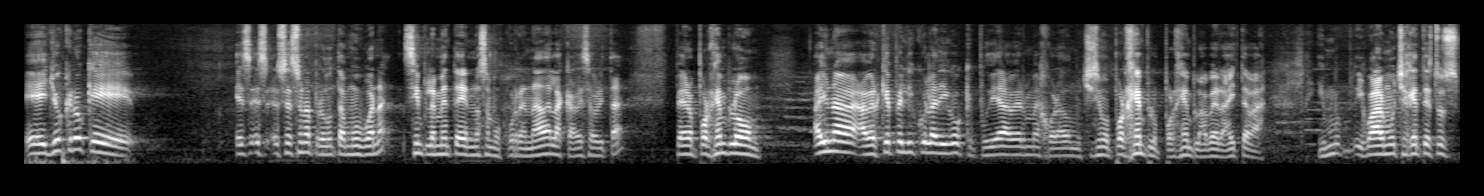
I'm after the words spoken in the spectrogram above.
eh, yo creo que es, es- es- una pregunta muy buena. Simplemente no se me ocurre nada en la cabeza ahorita. Pero, por ejemplo, hay una... A ver, ¿qué película digo que pudiera haber mejorado muchísimo? Por ejemplo, por ejemplo, a ver, ahí te va. Y igual mucha gente, esto es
